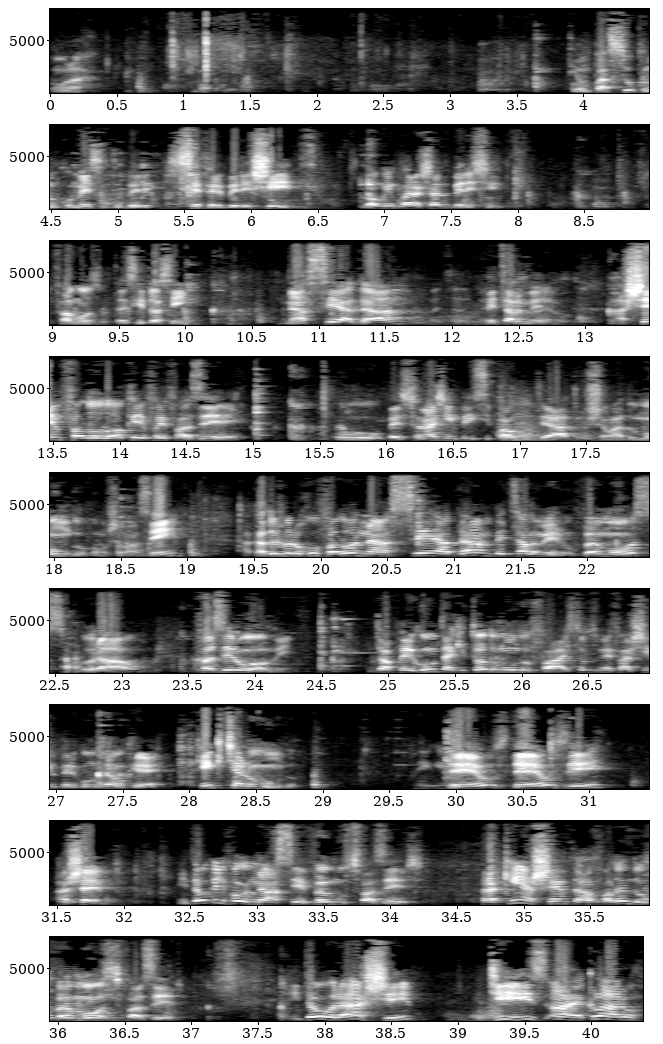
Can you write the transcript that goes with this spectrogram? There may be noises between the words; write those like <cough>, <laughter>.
Vamos lá. Bom. Tem um passuco no começo do, Sefer Bereshit, logo em Parashat Bereshit. Famoso. Está escrito assim. Nasce Adam Betalmeno. Hashem falou logo que ele foi fazer o personagem principal do teatro chamado Mundo, vamos chamar assim. A Kadosh Baruch falou, Nasce Adam Betzalmenu. Vamos, plural, fazer o homem. Então a pergunta que todo mundo faz, todos os mefarshim perguntam o quê? Quem que tinha no mundo? Ninguém. Deus, Deus e Hashem. Então o que ele falou, nascer, vamos fazer. Para quem Hashem estava falando, vamos fazer. Então o Rashi diz, ah, é claro,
